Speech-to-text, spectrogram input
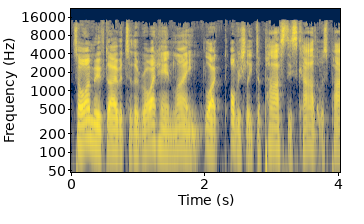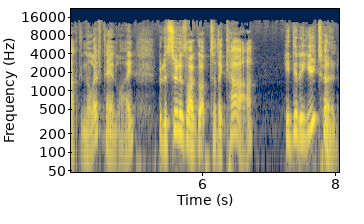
So I moved over to the right hand lane, like obviously to pass this car that was parked in the left hand lane. But as soon as I got to the car, he did a U turn,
